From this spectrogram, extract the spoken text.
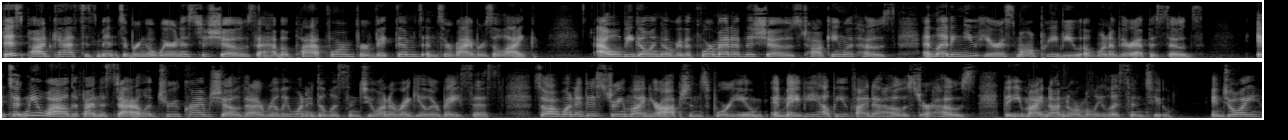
This podcast is meant to bring awareness to shows that have a platform for victims and survivors alike. I will be going over the format of the shows, talking with hosts, and letting you hear a small preview of one of their episodes. It took me a while to find the style of true crime show that I really wanted to listen to on a regular basis. So I wanted to streamline your options for you and maybe help you find a host or hosts that you might not normally listen to. Enjoy!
